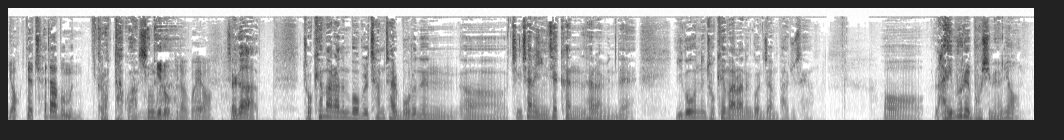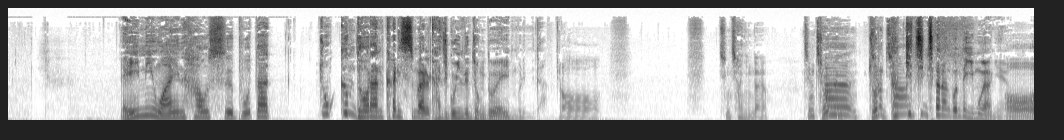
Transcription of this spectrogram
역대 최다 부문 그렇다고 합니다. 신기록이라고 해요. 제가 좋게 말하는 법을 참 잘 모르는 어, 칭찬에 인색한 사람인데 이거는 좋게 말하는 건지 한번 봐주세요. 어, 라이브를 보시면요. 에이미 와인하우스보다 조금 덜한 카리스마를 가지고 있는 정도의 인물입니다. 어 칭찬인가요? 칭찬 저는, 저는 칭찬? 극히 칭찬한 건데 이 모양이에요. 어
